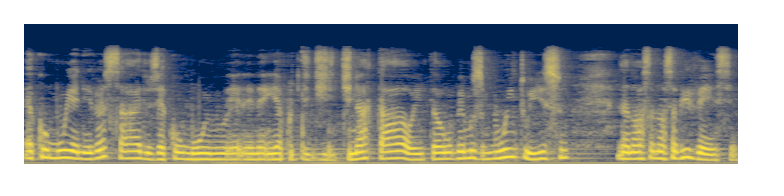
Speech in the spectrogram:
é comum em aniversários, é comum em, em época de, de, Natal, então vemos muito isso na nossa, nossa vivência.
